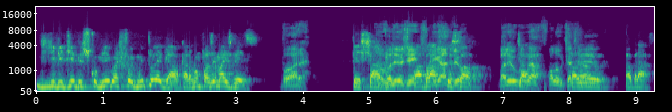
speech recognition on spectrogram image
dividido isso comigo. Acho que foi muito legal, cara. Vamos fazer mais vezes. Bora. Fechado. Então, valeu, gente. Um abraço, Obrigado, pessoal. Viu? Valeu, tchau. Guga. Falou, tchau, valeu. tchau. Valeu. Abraço.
